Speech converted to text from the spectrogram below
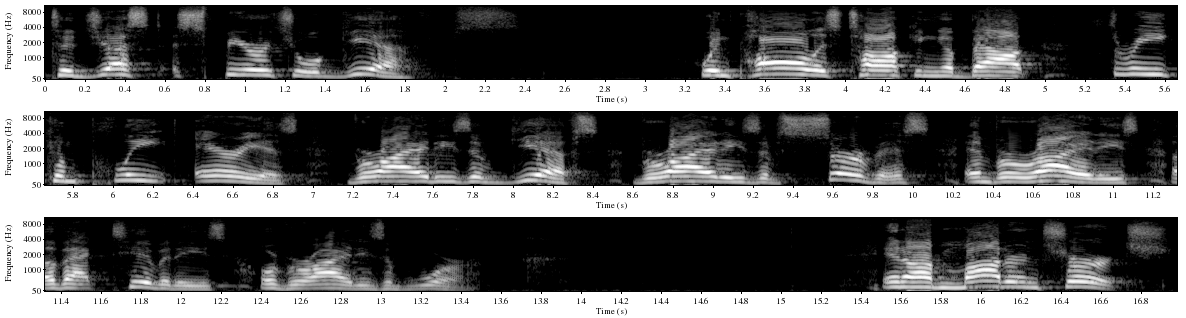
to just spiritual gifts. When Paul is talking about three complete areas varieties of gifts, varieties of service, and varieties of activities or varieties of work. In our modern church,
